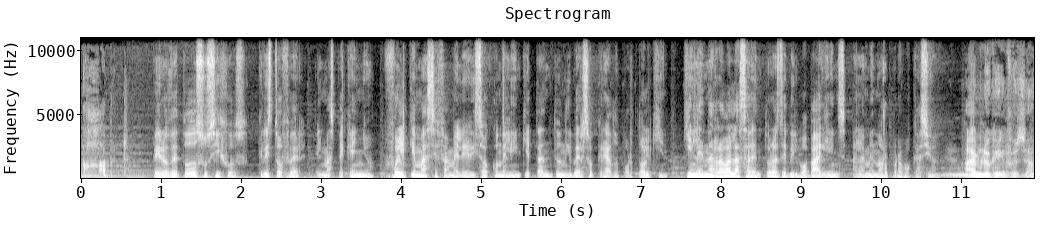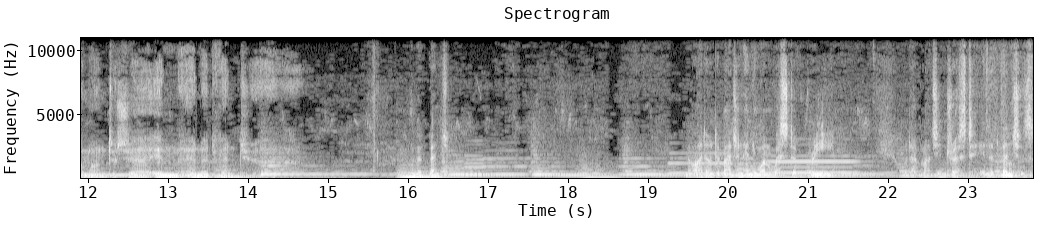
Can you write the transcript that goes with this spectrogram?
a hobbit. Pero de todos sus hijos, Christopher, el más pequeño, fue el que más se familiarizó con el inquietante universo creado por Tolkien, quien le narraba las aventuras de Bilbo Baggins a la menor provocación. I'm looking for someone to share in an adventure. An adventure? I don't imagine anyone west of Bree would have much interest in adventures.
